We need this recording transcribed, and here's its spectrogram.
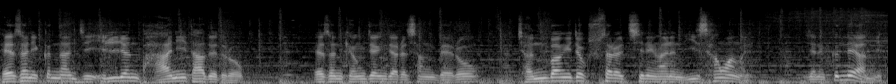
대선이 끝난 지 1년 반이 다 되도록 대선 경쟁자를 상대로 전방위적 수사를 진행하는 이 상황을 이제는 끝내야 합니다.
